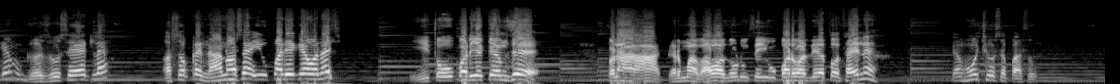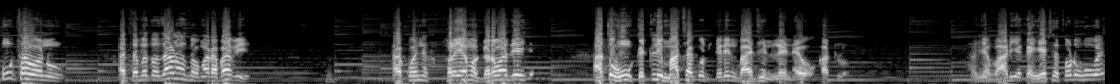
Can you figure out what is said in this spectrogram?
કેમ ગજુ છે એટલે? અશોક કઈ નાનો છે એ ઉપાડીએ કેવો નહીં? ઈ તો ઉપાડીએ કેમ છે? પણ આ આ ઘરમાં વાવાઝોડું છે એ ઉપાડવા દે તો થાય ને. કેમ હું છું પાછું શું? થવાનું? આ તમે તો જાણો છો મારા ભાભી. આ કોઈને ફળિયામાં ગરવા દે છે? આ તો હું કેટલી માથાકૂટ કરીને બાજીને લઈને આવ્યો ખાટલો. અને વાડીએ કઈ હેઠે થોડું હોય?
